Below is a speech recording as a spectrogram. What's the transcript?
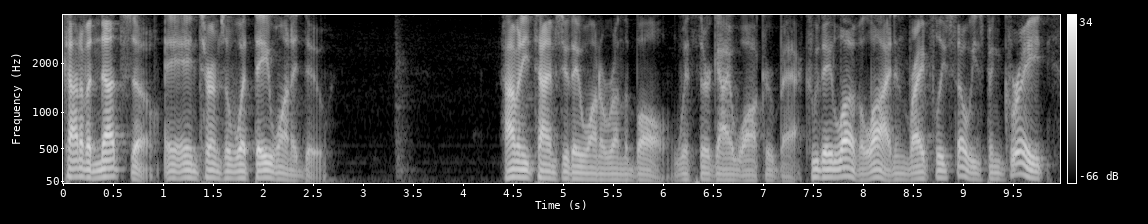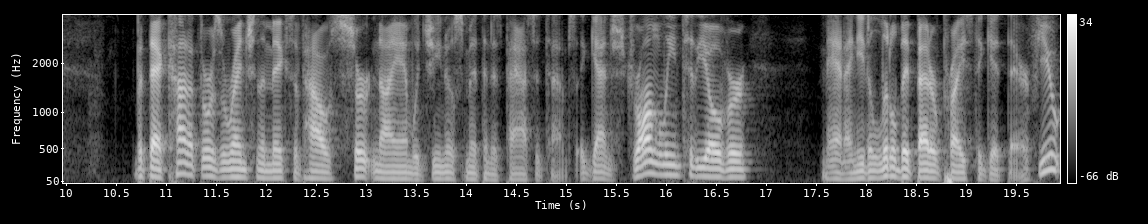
kind of a nutso in terms of what they want to do. How many times do they want to run the ball with their guy Walker back, who they love a lot, and rightfully so? He's been great. But that kind of throws a wrench in the mix of how certain I am with Geno Smith and his pass attempts. Again, strong lean to the over. Man, I need a little bit better price to get there. If you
